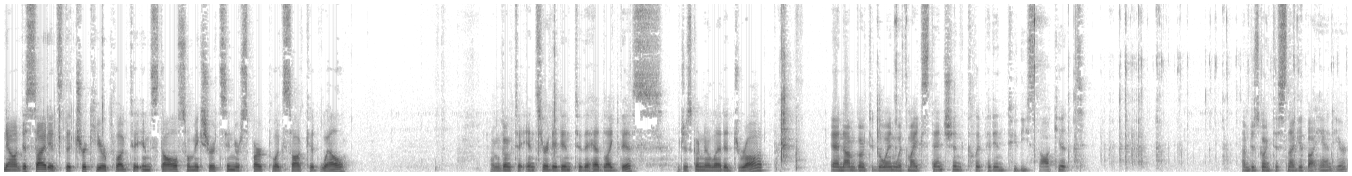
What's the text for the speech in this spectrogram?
Now on this side it's the trickier plug to install so make sure it's in your spark plug socket well I'm going to insert it into the head like this. I'm just going to let it drop. And I'm going to go in with my extension, clip it into the socket. I'm just going to snug it by hand here.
